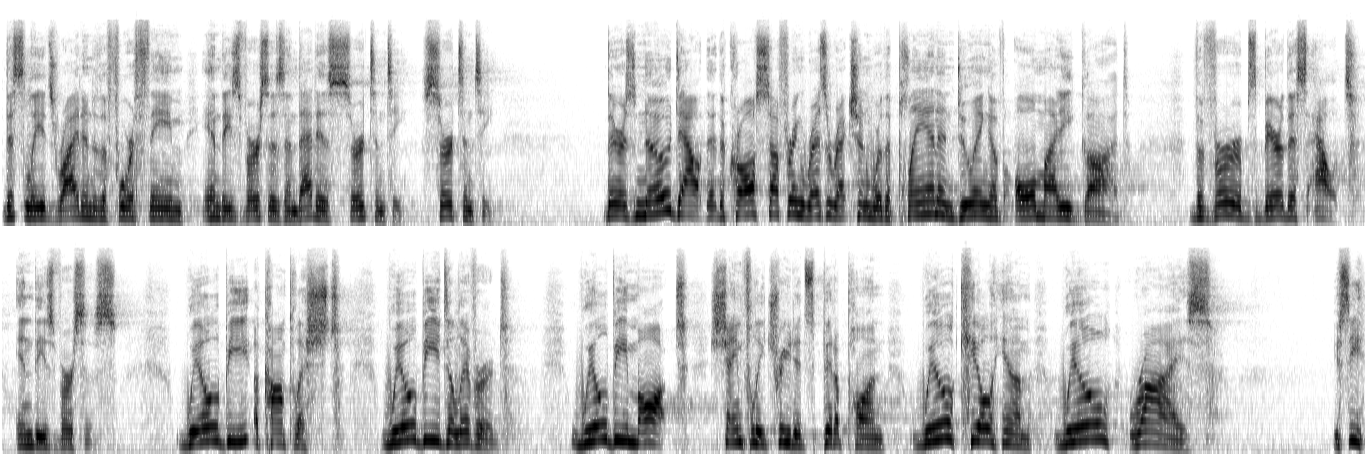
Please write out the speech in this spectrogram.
This leads right into the fourth theme in these verses, and that is certainty. Certainty. There is no doubt that the cross, suffering, resurrection were the plan and doing of Almighty God. The verbs bear this out in these verses will be accomplished, will be delivered, will be mocked, shamefully treated, spit upon, will kill him, will rise. You see,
